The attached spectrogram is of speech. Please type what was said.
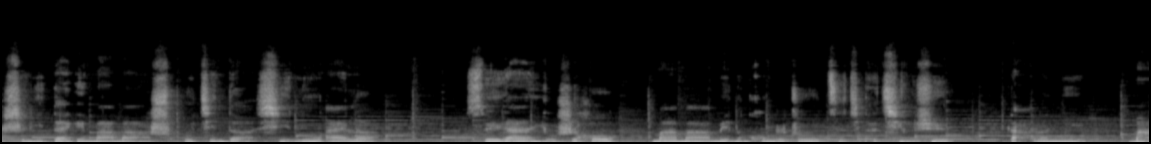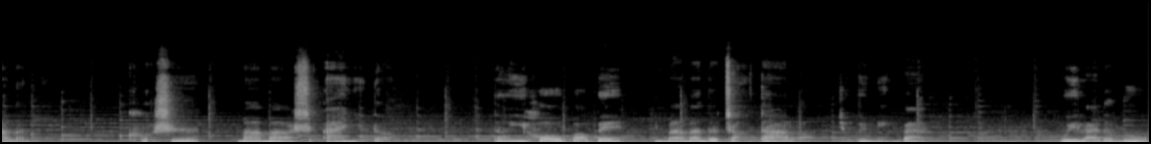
是你带给妈妈数不尽的喜怒哀乐。虽然有时候妈妈没能控制住自己的情绪。打了你，骂了你，可是妈妈是爱你的。等以后，宝贝，你慢慢的长大了，就会明白，未来的路，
